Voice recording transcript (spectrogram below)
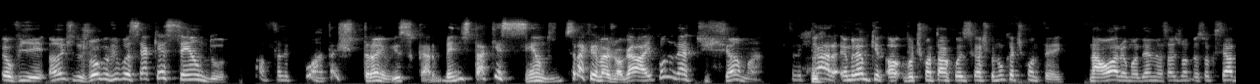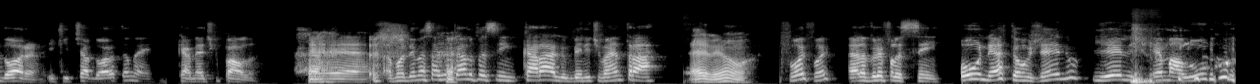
eu vi, antes do jogo, eu vi você aquecendo eu falei, porra, tá estranho isso, cara. O Benítez tá aquecendo. Será que ele vai jogar? Aí quando o Neto te chama, eu falei, cara, eu me lembro que. Ó, vou te contar uma coisa que eu acho que eu nunca te contei. Na hora eu mandei a mensagem de uma pessoa que você adora e que te adora também, que é a Magic Paula. É, eu mandei mensagem pra ela e falei assim: caralho, o Benítez vai entrar. É mesmo? Foi, foi. Ela virou e falou assim: ou o Neto é um gênio e ele é maluco,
